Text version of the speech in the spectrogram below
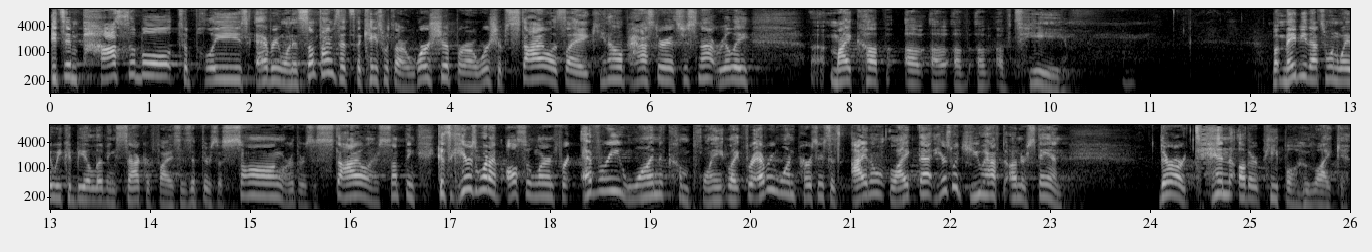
It's impossible to please everyone. And sometimes that's the case with our worship or our worship style. It's like, you know, Pastor, it's just not really uh, my cup of, of, of, of tea. But maybe that's one way we could be a living sacrifice is if there's a song or there's a style or something. Because here's what I've also learned for every one complaint, like for every one person who says, I don't like that, here's what you have to understand there are 10 other people who like it.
